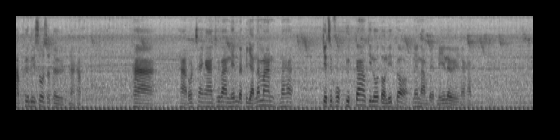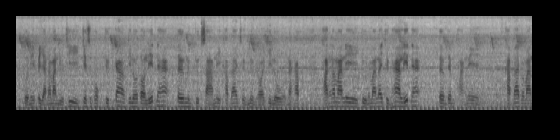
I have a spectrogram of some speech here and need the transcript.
ขับเคลื่อนด้วยโซ่สเตอร์นะครับ ถ้าหารถใช้งานที่ว่าเน้นแบบประหยัดน้ำมันนะฮะ76.9 กิโลต่อลิตรก็แนะนำแบบนี้เลยนะครับ ตัวนี้ประหยัดน้ำมันอยู่ที่ 76.9 กิโลต่อลิตรนะฮะ เติม 1.3 นี่ขับได้ถึง 100 กิโลนะครับ ถังน้ำมันนี่จุน้ำมันได้ถึง 5 ลิตรนะฮะ เติมเต็มถังนี่ขับได้ประมาณ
